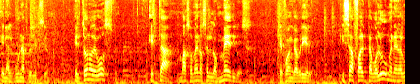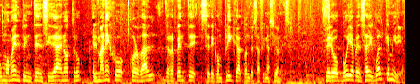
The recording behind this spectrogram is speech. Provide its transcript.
en alguna proyección. El tono de voz está más o menos en los medios de Juan Gabriel. Quizá falta volumen en algún momento, intensidad en otro. El manejo cordal de repente se te complica con desafinaciones. Pero voy a pensar igual que Miriam,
